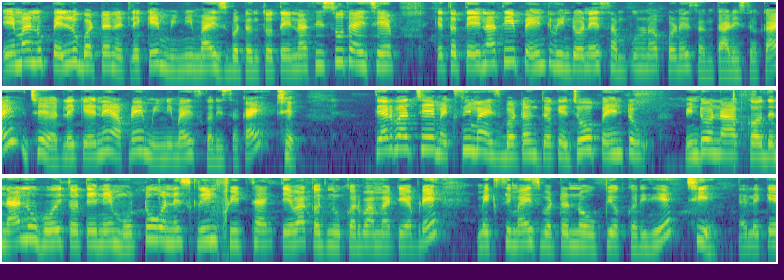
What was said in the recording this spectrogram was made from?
એમાંનું પહેલું બટન એટલે કે મિનિમાઇઝ બટન તો તેનાથી શું થાય છે? કે તો તેનાથી પેન્ટ વિન્ડોને સંપૂર્ણપણે સંતાડી શકાય છે, એટલે કે એને આપણે મિનિમાઇઝ કરી શકાય છે. ત્યારબાદ છે મેક્સિમાઇઝ બટન તો કે જો પેન્ટ વિન્ડોના કદ નાનું હોય તો તેને મોટું અને સ્ક્રીન ફિટ થાય તેવા કદનું કરવા માટે આપણે મેક્સિમાઇઝ બટનનો ઉપયોગ કરીએ છીએ. એટલે કે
